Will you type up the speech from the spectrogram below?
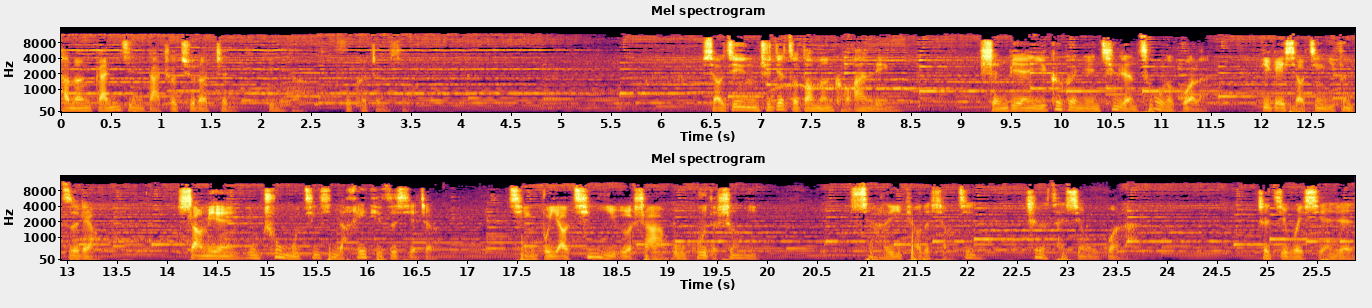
他们赶紧打车去了镇定的妇科诊所。小静直接走到门口按铃，身边一个个年轻人凑了过来，递给小静一份资料，上面用触目惊心的黑体字写着：“请不要轻易扼杀无辜的生命。”吓了一跳的小静，这才醒悟过来，这几位闲人。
